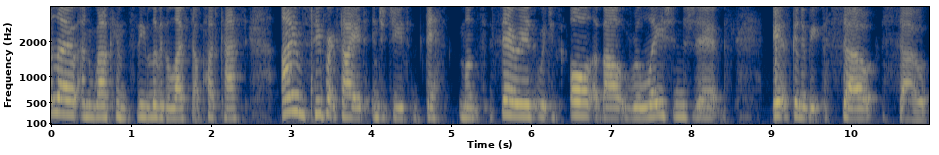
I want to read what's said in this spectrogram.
Hello and welcome to the Love is a Lifestyle podcast. I am super excited to introduce this month's series, which is all about relationships. It's going to be so, so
